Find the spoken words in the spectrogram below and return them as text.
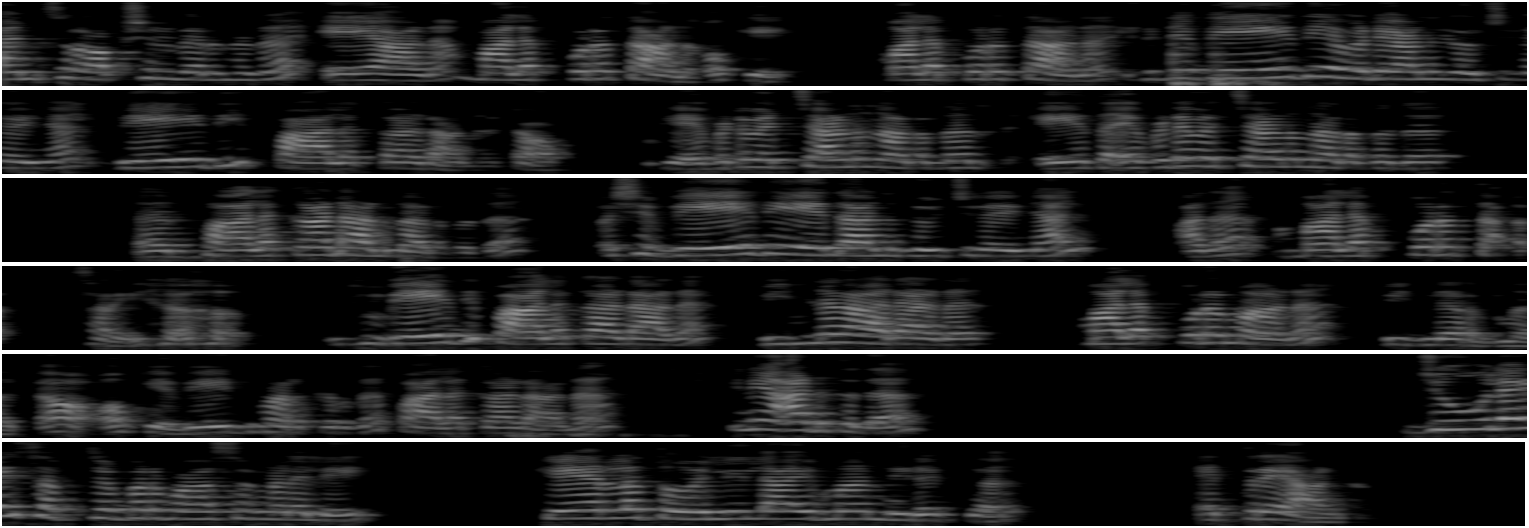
ആൻസർ ഓപ്ഷൻ വരുന്നത് എ ആണ്. മലപ്പുറത്താണ്. ഓക്കെ മലപ്പുറത്താണ്. ഇതിന്റെ വേദി എവിടെയാണ് ചോദിച്ചു കഴിഞ്ഞാൽ വേദി പാലക്കാടാണ് കേട്ടോ ഓക്കെ എവിടെ വെച്ചാണ് നടന്ന ഏത് എവിടെ വെച്ചാണ് നടന്നത്? പാലക്കാടാണ് നടന്നത്. പക്ഷെ വേദി ഏതാണ് ചോദിച്ചു കഴിഞ്ഞാൽ അത് മലപ്പുറത്ത് സോറി വേദി പാലക്കാടാണ്. വിന്നർ ആരാണ്? മലപ്പുറമാണ് വിന്നർ എന്ന് കേട്ടോ ഓക്കെ വേദി മറക്കരുത്. പാലക്കാടാണ്. ഇനി അടുത്തത്. ജൂലൈ സെപ്റ്റംബർ മാസങ്ങളിലെ കേരള തൊഴിലില്ലായ്മ നിരക്ക് എത്രയാണ്?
